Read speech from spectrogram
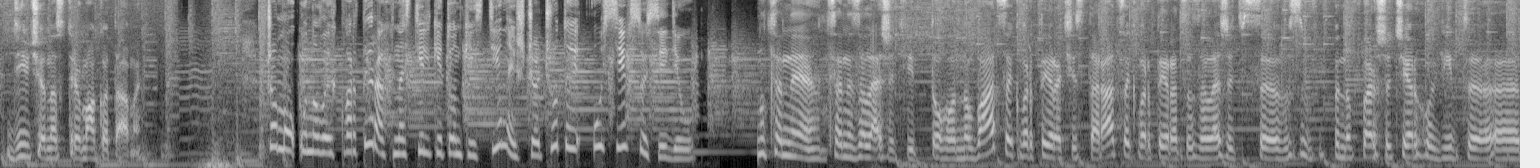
дівчина з трьома котами. Чому у нових квартирах настільки тонкі стіни, що чути усіх сусідів? Ну, це не це не залежить від того, нова це квартира чи стара це квартира. Це залежить все в в першу чергу від е,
